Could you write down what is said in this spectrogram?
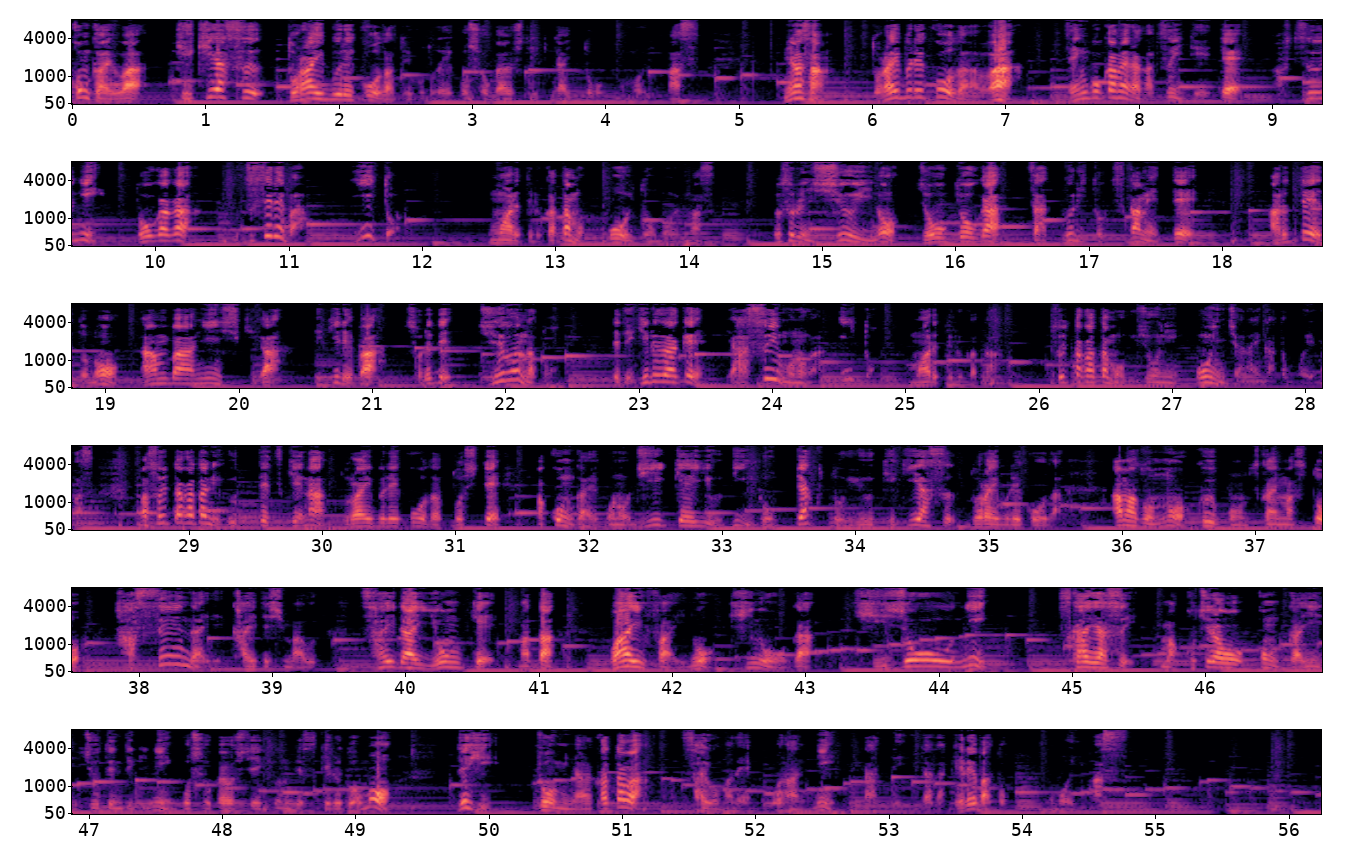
今回は激安ドライブレコーダーということでご紹介をしていきたいと思います。皆さん、ドライブレコーダーは前後カメラがついていて、普通に動画が映せればいいと思われている方も多いと思います。要するに周囲の状況がざっくりとつかめて、ある程度のナンバー認識ができれば、それで十分だと。で、できるだけ安いものがいいと思われている方、そういった方も非常に多いんじゃないかと思います。まあ、そういった方にうってつけなドライブレコーダーとして、まあ、今回この GKU-D600 という激安ドライブレコーダー、Amazon のクーポンを使いますと8000円台で買えてしまう最大 4K、また Wi-Fi の機能が非常に使いやすい。まあ、こちらを今回重点的にご紹介をしていくんですけれども、ぜひ興味のある方は最後までご覧になっていただければと思います。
